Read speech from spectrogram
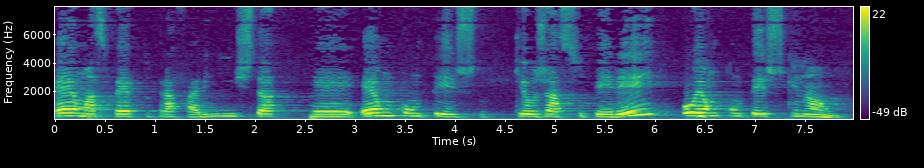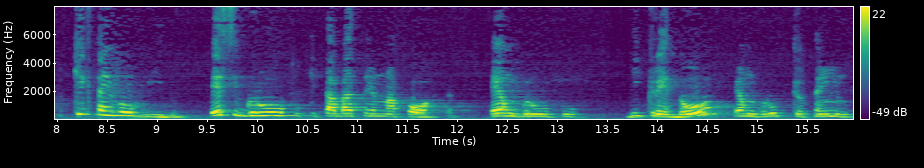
É um aspecto trafarista? É, é um contexto que eu já superei ou é um contexto que não? O que está envolvido? Esse grupo que está batendo na porta é um grupo de credor, é um grupo que eu tenho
